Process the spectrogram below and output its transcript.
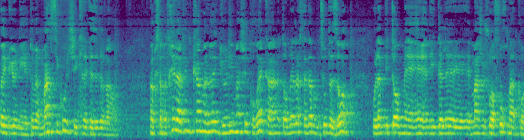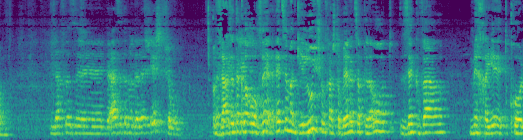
פה הגיוני, אתה אומר, מה הסיכוי שיקרה כזה דבר? אבל כשאתה מתחיל להבין כמה לא הגיוני מה שקורה כאן, אתה אומר לך, אתה יודע, במציאות הזאת, אולי פתאום אה, אני אגלה משהו שהוא הפוך מהכל. דווקא זה, ואז אתה מגלה שיש אפשרות. ואז אתה כבר עובר. עצם הגילוי שלך שאתה בארץ הפלאות, זה כבר מחיה את כל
